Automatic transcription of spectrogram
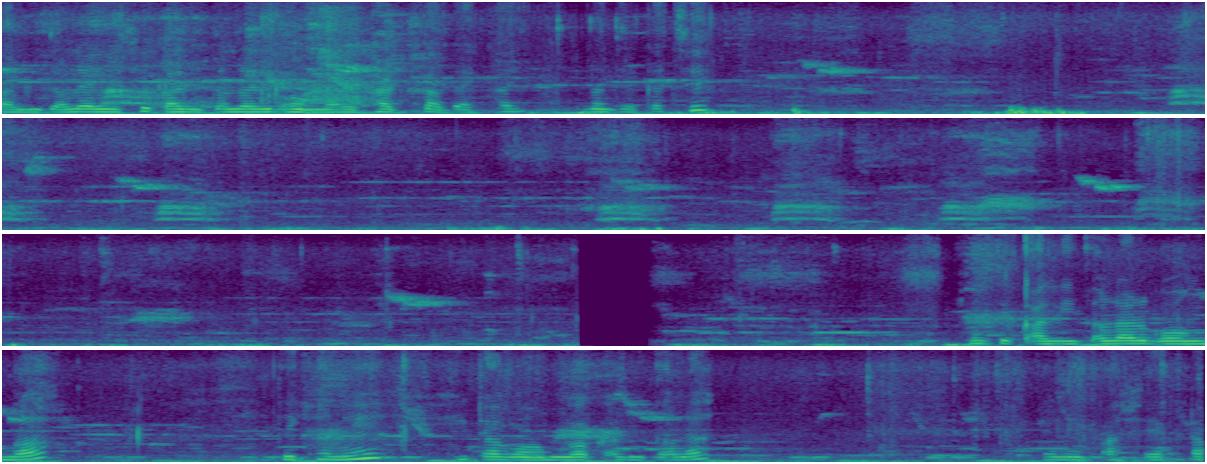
কালীতলায় এসে কালীতলায় গঙ্গার ঘাটটা দেখাই আপনাদের কাছে। হচ্ছে কালীতলার গঙ্গা, এখানে এটা গঙ্গা কালীতলা। এখানে পাশে একটা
